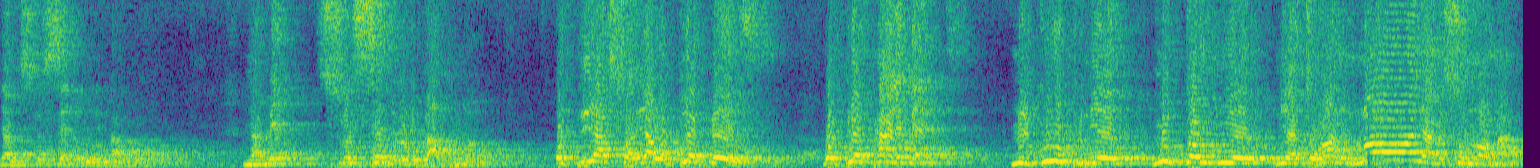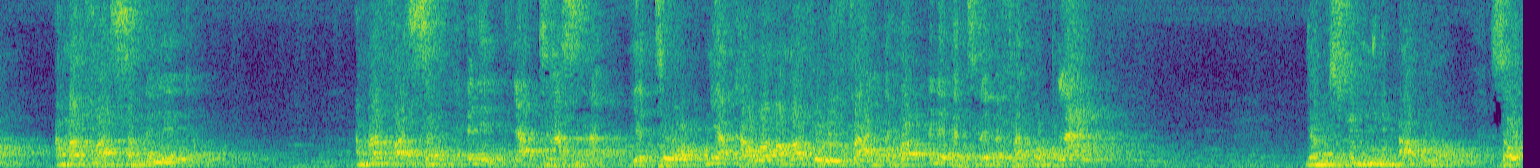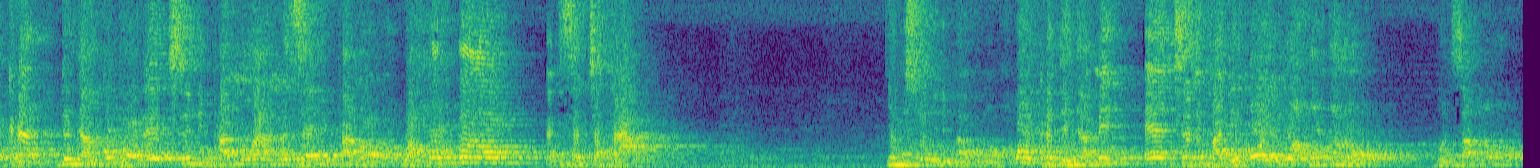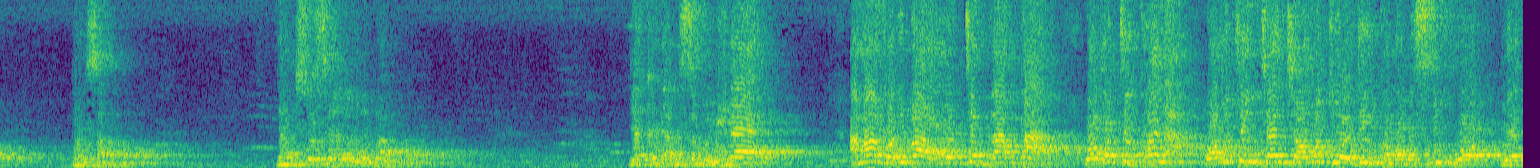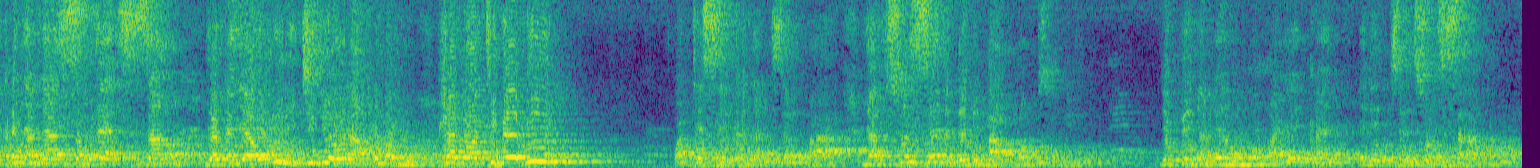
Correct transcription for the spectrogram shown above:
Nyame suro sɛ na onipa akoma mu. Nyame suro sɛ na onipa akoma mu. Obi asɔre a wabue base, wabue parliament, me group nie, me dɔm nie, nea ɛto hɔ no, no nyamesom nnoɔma. Amanfoɔ asɛm na yɛreka. Amanfoɔ asɛm ɛne yɛatena ase na yɛte hɔ ne yɛaka wɔ amanfoɔ wei faa no, ɛhɔ ɛna ɛbɛtena, ɛbɛfa no hɔ plan. Nyamesuro nni nipa akoma mu. Sɛ wo ka de Nyankopɔn ɛrekyerɛ nipa no a na saa nipa no wahohono te sɛ gyata. Nyamesuro nni nipa akoma mu. Wo ka de Nyame ɛrekyerɛ nipa deɛ ɔreyɛ na wahohono. Bonsam no bonsam no. Nyamesuo sɛn na onipa kɔ mu yɛ ka nyamesɛm yi? Hwɛ amanfoɔ dodoɔ a wɔn te black park, wɔn te kɔna, wɔn te nkyɛnkyɛn, wɔn te ɔdi nkɔmɔ bosome kuɔ, yɛ ka nyame asɛm ɛɛsesa no, yɛ bɛ yɛ wɔn ne gyidie wɔ wɔn akoma mu, hwɛ bɛ ɔte baabi, wɔte sɛ yɛ ka nyamesɛm paa, nyamesuo sɛn na da nipa akoma mu so bio? Yɛ bɛ nyame ɛwɔ wɔn a yɛ kan, ɛde kyerɛ sɛ wɔte sɛ akoma.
